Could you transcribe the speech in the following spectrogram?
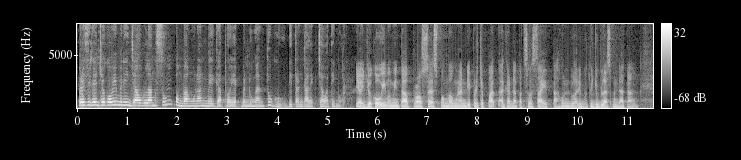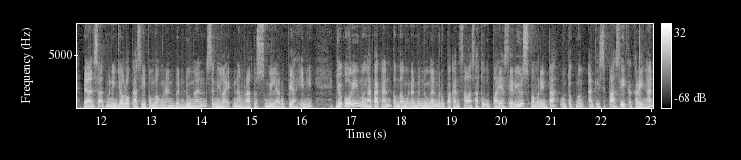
Presiden Jokowi meninjau langsung pembangunan mega proyek Bendungan Tugu di Trenggalek, Jawa Timur. Ya, Jokowi meminta proses pembangunan dipercepat agar dapat selesai tahun 2017 mendatang. Dan saat meninjau lokasi pembangunan bendungan senilai 600 miliar rupiah ini, Jokowi mengatakan pembangunan bendungan merupakan salah satu upaya serius pemerintah untuk mengantisipasi kekeringan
